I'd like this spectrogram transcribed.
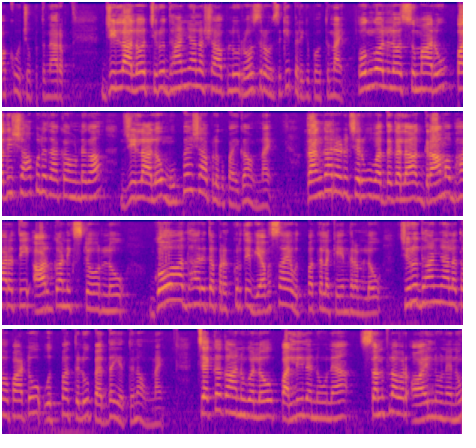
మక్కువ చూపుతున్నారు. జిల్లాలో చిరుధాన్యాల షాపులు రోజురోజుకి పెరిగిపోతున్నాయి. ఒంగోలులో సుమారు పది షాపుల దాకా ఉండగా జిల్లాలో ముప్పై షాపులకు పైగా ఉన్నాయి. రంగారెడ్డి చెరువు వద్ద గల గ్రామ భారతి ఆర్గానిక్ స్టోర్లో గో ఆధారిత ప్రకృతి వ్యవసాయ ఉత్పత్తుల కేంద్రంలో చిరుధాన్యాలతో పాటు ఉత్పత్తులు పెద్ద ఎత్తున ఉన్నాయి. చెక్కగానుగలో పల్లీల నూనె సన్ఫ్లవర్ ఆయిల్ నూనెను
